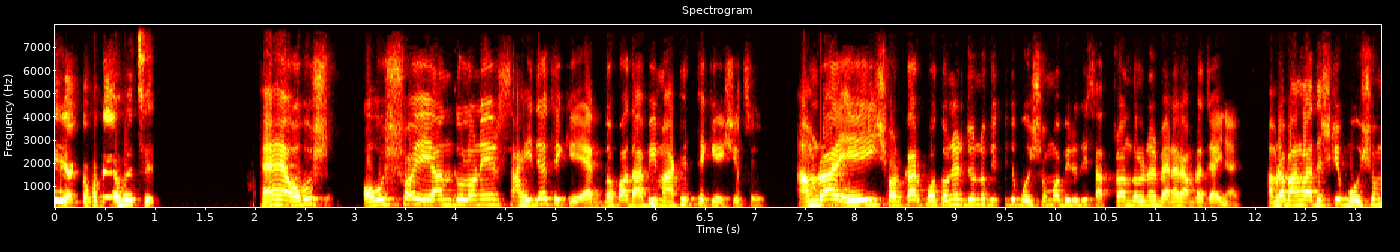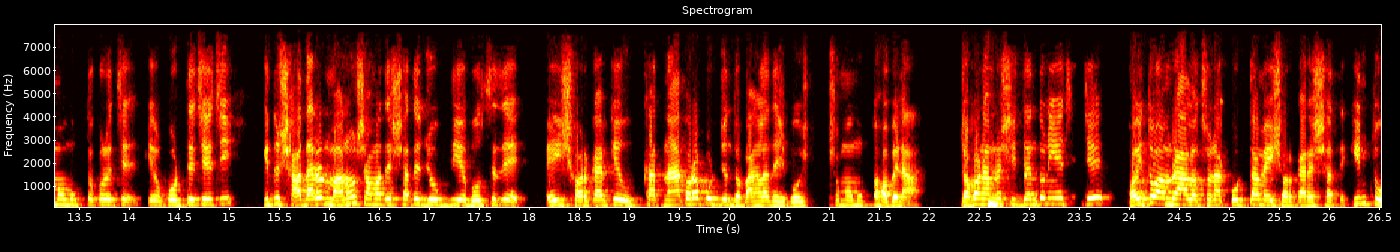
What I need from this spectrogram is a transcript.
এই এক দফা দেওয়া হয়েছে? হ্যাঁ হ্যাঁ অবশ্য অবশ্যই এই আন্দোলনের চাহিদা থেকে এক দফা দাবি মাঠের থেকে এসেছে। আমরা এই সরকার পতনের জন্য কিন্তু বৈষম্য বিরোধী ছাত্র আন্দোলনের ব্যানার আমরা যাই নাই। আমরা বাংলাদেশকে বৈষম্য মুক্ত করেছে করতে চেয়েছি কিন্তু সাধারণ মানুষ আমাদের সাথে যোগ দিয়ে বলছে যে এই সরকারকে উৎখাত না করা পর্যন্ত বাংলাদেশ বৈষম্য মুক্ত হবে না। যখন আমরা সিদ্ধান্ত নিয়েছি যে হয়তো আমরা আলোচনা করতাম এই সরকারের সাথে কিন্তু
